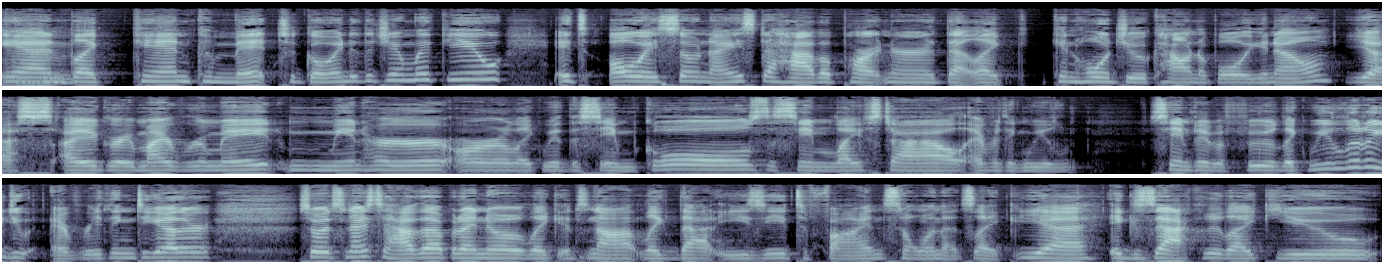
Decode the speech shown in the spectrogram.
and mm-hmm. like can commit to going to the gym with you, it's always so nice to have a partner that like can hold you accountable, you know? Yes, I agree. My roommate, me and her are like we have the same goals, the same lifestyle, everything we same type of food. Like we literally do everything together. So it's nice to have that, but I know like it's not like that easy to find someone that's like Yeah. exactly like you,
